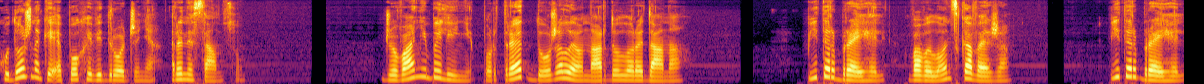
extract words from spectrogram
Художники епохи відродження Ренесансу. Джованні Беліні. Портрет дожа Леонардо Лоредана. Пітер Брейгель. Вавилонська вежа. Пітер Брейгель.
